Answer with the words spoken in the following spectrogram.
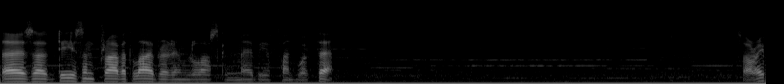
there's a decent private library in Luskan. Maybe you'll find work there. Sorry.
